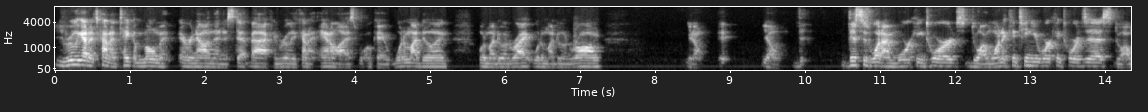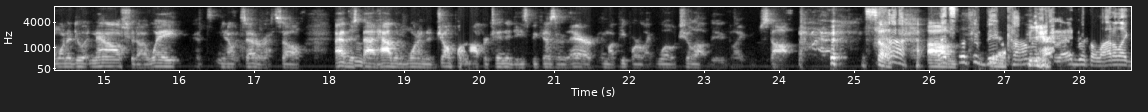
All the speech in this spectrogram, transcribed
you really got to kind of take a moment every now and then to step back and really kind of analyze okay what am i doing? What am i doing right? What am i doing wrong? You know it, you know th- this is what i'm working towards. Do i want to continue working towards this? Do i want to do it now? Should i wait? It's, you know etc so i have this mm-hmm. bad habit of wanting to jump on opportunities because they're there and my people are like whoa chill out dude like stop so um, that's such a big yeah, common yeah. thread with a lot of like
